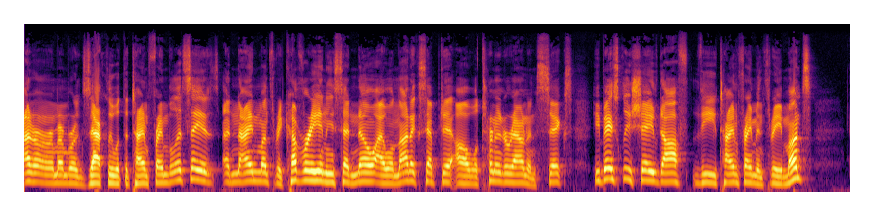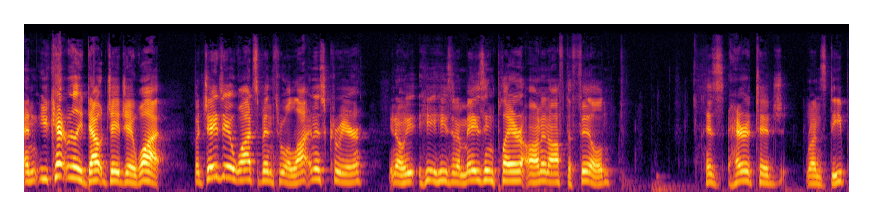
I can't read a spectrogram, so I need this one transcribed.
I don't remember exactly what the time frame, but let's say it's a nine month recovery, and he said, "No, I will not accept it. I will turn it around in six. He basically shaved off the time frame in three months, and you can't really doubt J.J. Watt. But J.J. Watt's been through a lot in his career. You know, he, he he's an amazing player on and off the field. His heritage runs deep,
